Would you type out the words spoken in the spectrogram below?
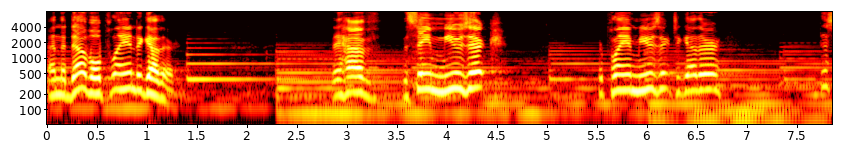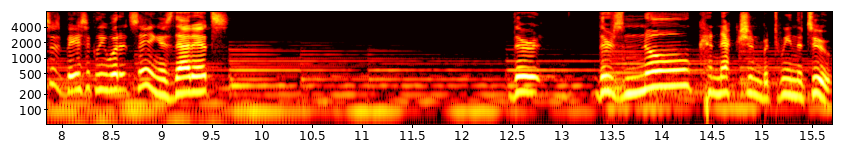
and the devil playing together? They have the same music. They're playing music together. This is basically what it's saying is that it's there there's no connection between the two.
